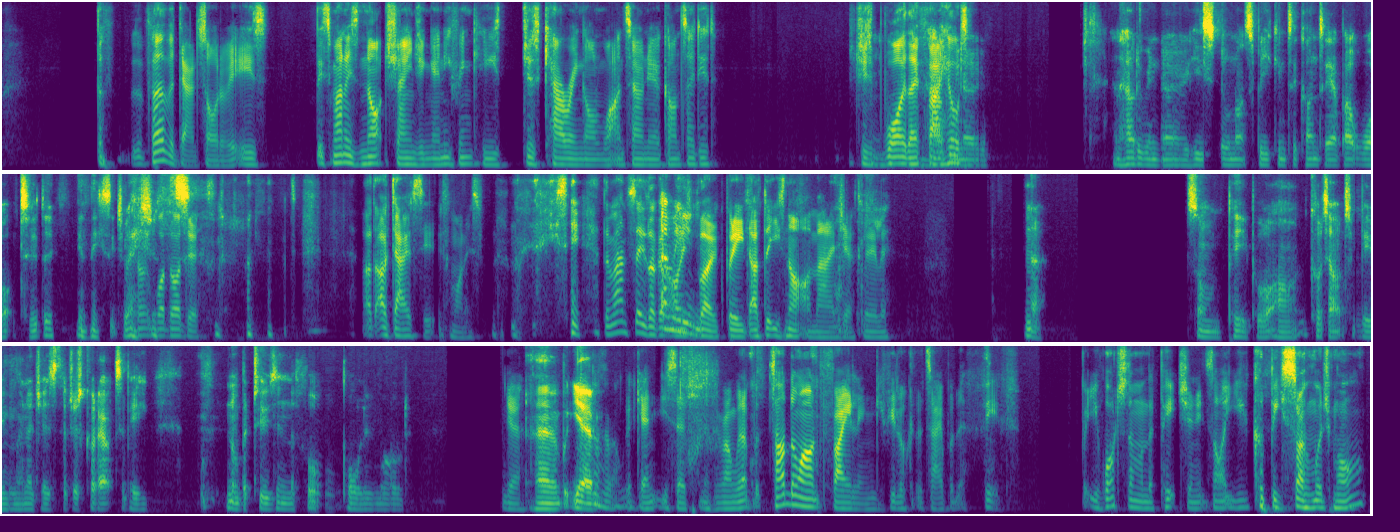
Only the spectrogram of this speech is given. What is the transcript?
the the further downside of it is this man is not changing anything. He's just carrying on what Antonio Conte did, which is mm-hmm. why they And how failed. know- And how do we know he's still not speaking to Conte about what to do in these So situations? What do I do? I, I doubt it, if I'm honest. The man seems like an I honest mean- bloke, but he, he's not a manager, clearly. Some people aren't cut out to be managers; they're just cut out to be number twos in the footballing world. Yeah. Uh, but yeah. Again, you said nothing wrong with that. But Tottenham aren't failing if you look at the table, they're fifth. But you watch them on the pitch and it's like you could be so much more.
